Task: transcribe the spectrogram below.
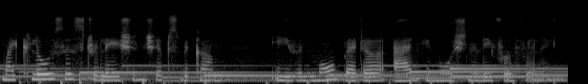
My closest relationships become even more better and emotionally fulfilling.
